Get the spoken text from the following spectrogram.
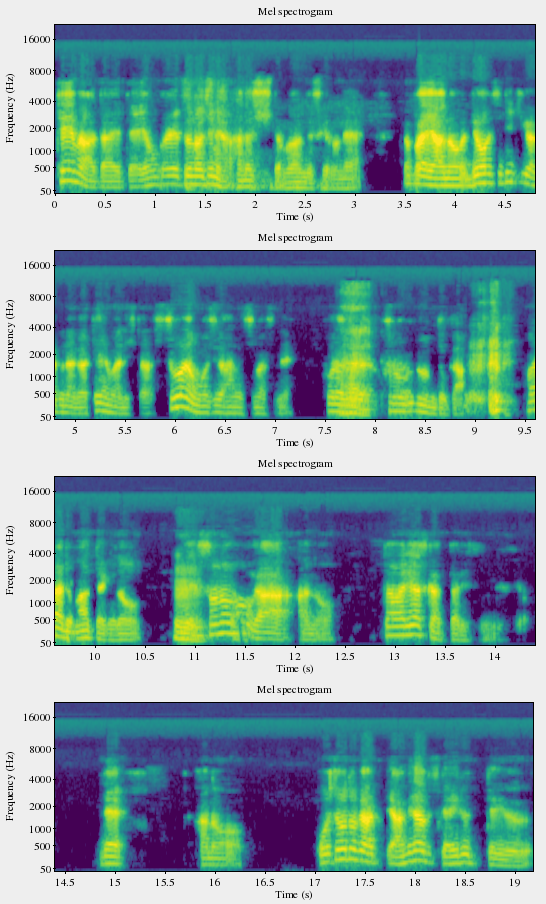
テーマを与えて4ヶ月のうちに話してもらうんですけどね、やっぱりあの、量子力学なんかテーマにしたら、すごい面白い話しますね。プログ,、はいプログラムとか、この間もあったけど、うん。でその方が、あの、伝わりやすかったりするんですよ。で、あの、お浄土があって阿弥陀仏がいるっていう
